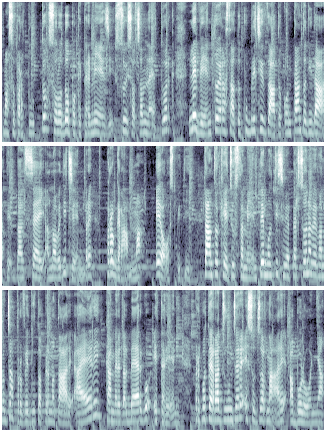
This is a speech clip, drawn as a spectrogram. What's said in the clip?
ma soprattutto solo dopo che per mesi sui social network l'evento era stato pubblicizzato con tanto di date dal 6 al 9 dicembre, programma e ospiti. Tanto che giustamente moltissime persone avevano già provveduto a prenotare aerei, camere d'albergo e treni per poter raggiungere e soggiornare a Bologna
